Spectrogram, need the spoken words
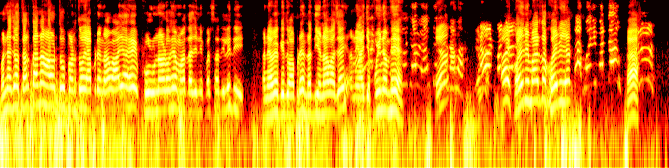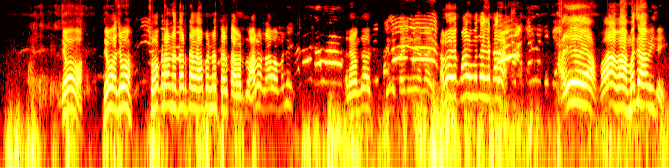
મને જો તરતા ના આવડતું, પણ તોય આપણે નાવા આવ્યા હે. ફૂલ ઉનાળો હે, માતાજીની પ્રસાદી લીધી. અને હવે કીધું આપણે નદીએ નાવા જાય અને આજે પૂનમ હે. ખોયરી માર ખોયરી એક. હા. જોવો જોવો જોવો. છોકરાઓને તરતા હોય, આપણને તરતા આવડતું. હાલો, નાવા મંડી. અને આમ જો. હાલો, એક મારો બધા એક અરે, વાહ વાહ, મજા આવી જાય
